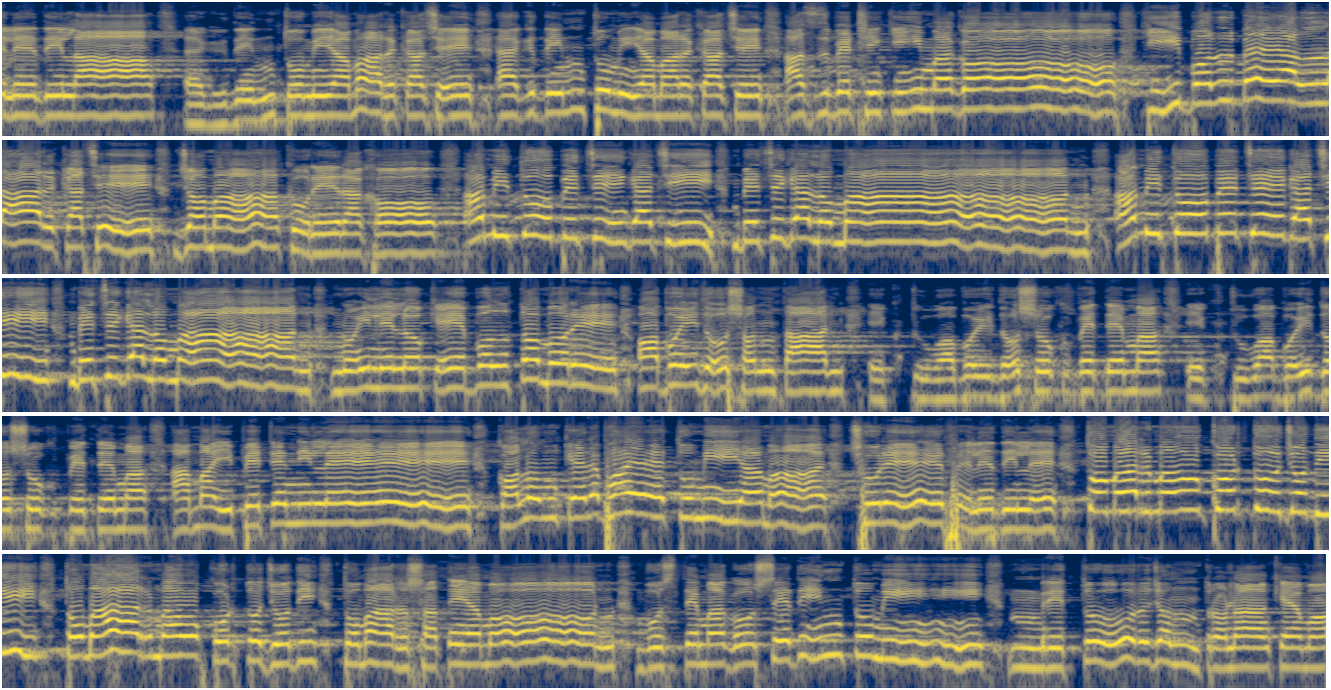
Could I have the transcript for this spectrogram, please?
ফেলে দিলা। একদিন তুমি আমার কাছে, একদিন তুমি আমার কাছে আসবে ঠিকই মাগ। কি বলবে আল্লাহর কাছে? জমা করে রাখো। আমি তো বেঁচে গেছি, বেঁচে গেল মান। আমি তো বেঁচে গেছি, বেঁচে গেল মান। নইলে লোকে বলতো, মরে অবৈধ সন্তান, একটু অবৈধ সুখ পেতে মা, একটু অবৈধ সুখ পেতে মা আমায় পেটে নিলে। কলঙ্কের ভয়ে তুমি আমায় ছুঁড়ে ফেলে দিলে। তোমার মাও করতো যদি, তোমার মাও করতো যদি, তোমার সাথে এমন বুঝতে মাগো সেদিন তুমি মৃত্যুর যন্ত্রণা কেমন?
